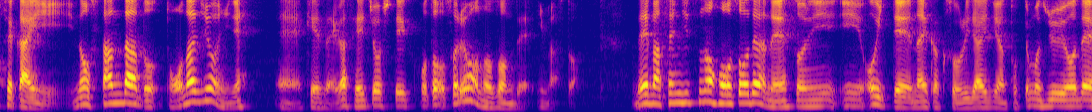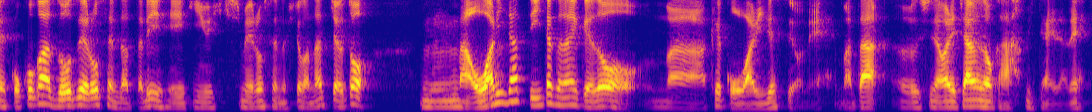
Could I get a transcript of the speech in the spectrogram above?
世界のスタンダードと同じようにね、経済が成長していくこと、それを望んでいますと。で、まあ、先日の放送ではね、それにおいて内閣総理大臣はとっても重要で、ここが増税路線だったり、金融引き締め路線の人がなっちゃうと、うん、まあ、終わりだって言いたくないけど、まあ、結構終わりですよね。また、失われちゃうのか、みたいなね、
